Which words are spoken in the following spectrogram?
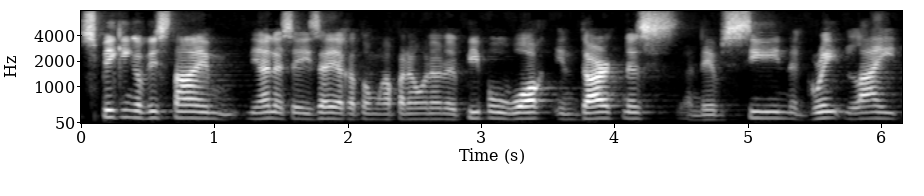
Speaking of this time, niya sa Isaiah katong mga panahon na people walk in darkness and they've seen a great light.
